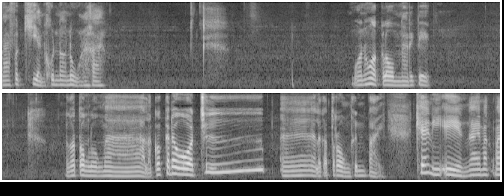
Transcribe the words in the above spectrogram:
มาฝึกเขียนคุณนอหนูนะคะม้วนหัวกลมนะเด็กๆ แล้วก็ตรงลงมา แล้วก็กระโดดชืบอ่า แล้วก็ตรงขึ้นไป แค่นี้เองง่ายม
